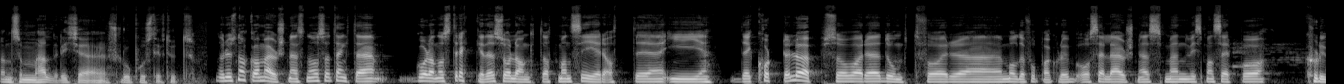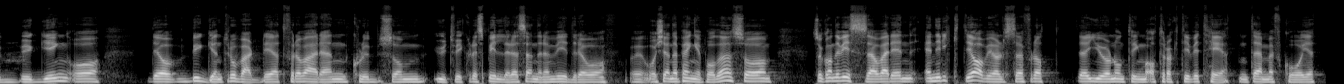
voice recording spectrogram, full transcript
men som heller ikke slo positivt ut. Når du snakka om Aursnes nå, så tenkte jeg, går det an å strekke det så langt at man sier at eh, i det korte løp så var det dumt for eh, Molde fotballklubb å selge Aursnes, men hvis man ser på klubbbygging og det å bygge en troverdighet for å være en klubb som utvikler spillere, sender dem videre og, og tjener penger på det, så, så kan det vise seg å være en, en riktig avgjørelse, for at det gjør ting med attraktiviteten til MFK i et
